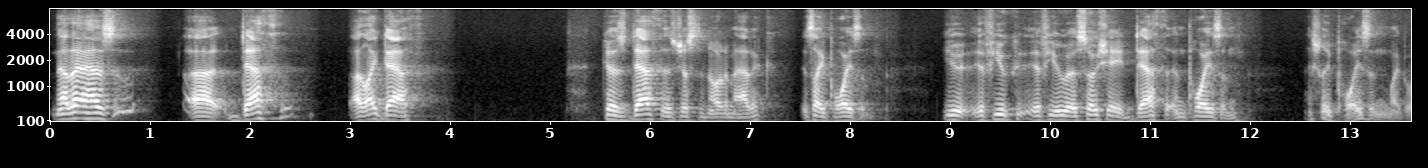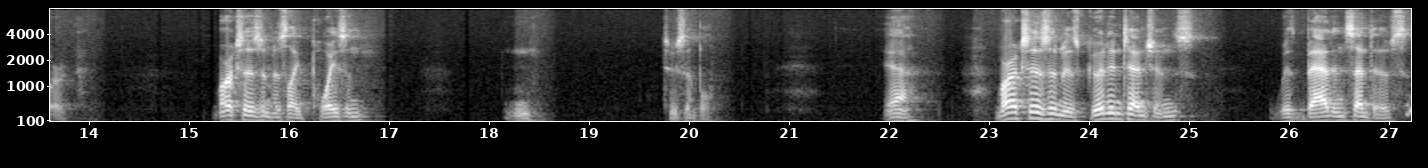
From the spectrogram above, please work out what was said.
Now that has uh, death, I like death because death is just an automatic. It's like poison. You, if, you, if you associate death and poison, actually poison might work. Marxism is like poison. Mm. Too simple. Yeah. Marxism is good intentions with bad incentives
